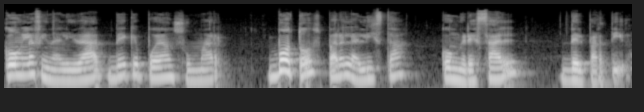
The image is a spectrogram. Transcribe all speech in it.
con la finalidad de que puedan sumar votos para la lista congresal del partido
